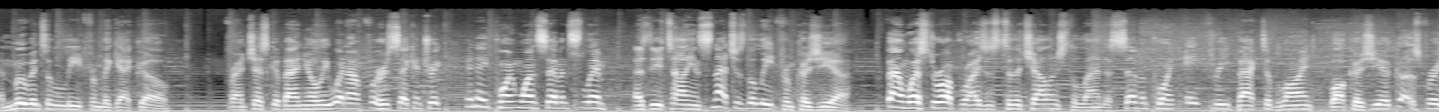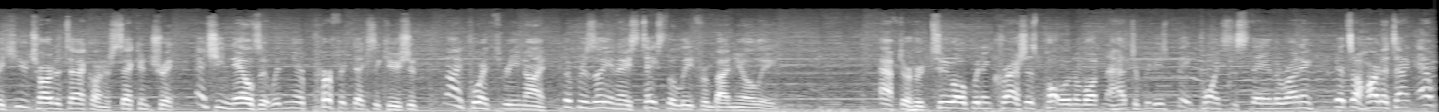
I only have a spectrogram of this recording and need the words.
and move into the lead from the get-go. Francesca Bagnoli went out for her second trick, an 8.17 slim, as the Italian snatches the lead from Kajiya. Van Westerop rises to the challenge to land a 7.83 back to blind, while Kajiya goes for a huge heart attack on her second trick, and she nails it with near perfect execution, 9.39. The Brazilian ace takes the lead from Bagnoli. After her two opening crashes, Paula Novotna had to produce big points to stay in the running. It's a heart attack, and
